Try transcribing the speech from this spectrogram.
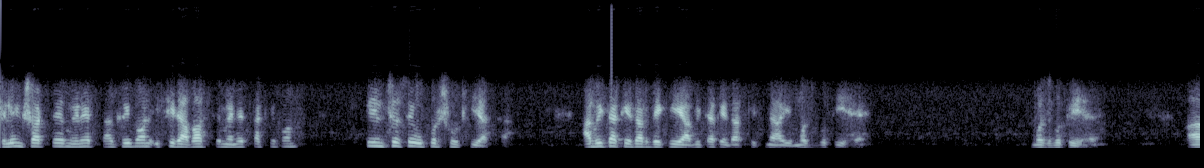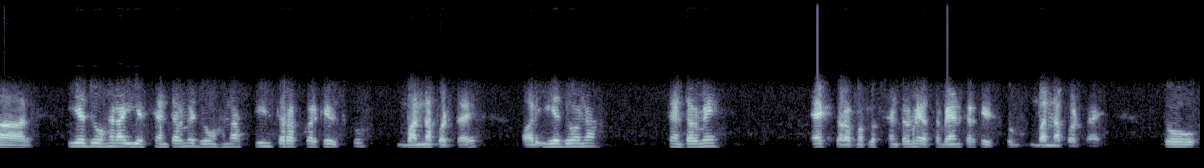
शिलिंग शॉट से मैंने तकरीबन, इसी रबर से मैंने तकरीबन तीन सौ से ऊपर शूट किया था। अभी तक इधर देखिए, अभी तक इधर कितना मजबूती है। मजबूती है। और ये जो है ना, ये सेंटर में जो है ना, तीन तरफ़ करके इसको बांधना पड़ता है। और ये जो है ना सेंटर में एक तरफ़ मतलब सेंटर में ऐसा बैंड करके इसको बांधना पड़ता है। तो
